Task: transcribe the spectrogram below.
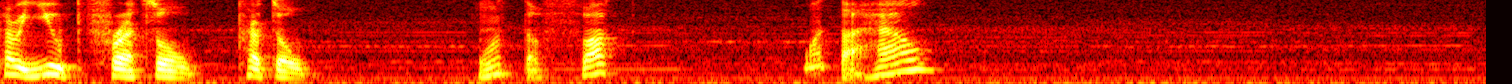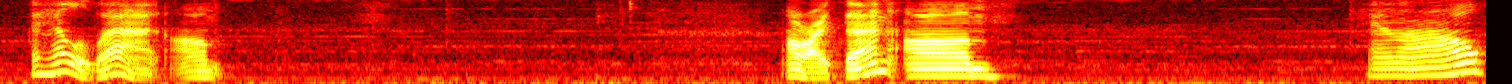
Probably you, pretzel, pretzel. What the fuck? What the hell? The hell is that? Um. All right then. Um. Hello.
